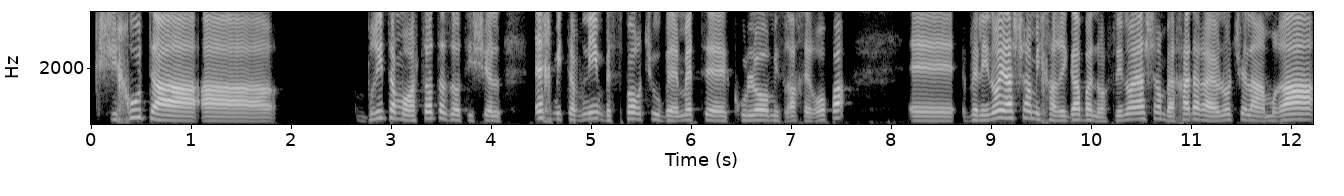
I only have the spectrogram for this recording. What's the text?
הקשיחות ה... ברית המועצות הזאת של איך מתאמנים בספורט שהוא באמת אה, כולו מזרח אירופה. אה, ולינוי אשרם היא חריגה בנוף. לינוי אשרם באחד הראיונות שלה אמרה,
